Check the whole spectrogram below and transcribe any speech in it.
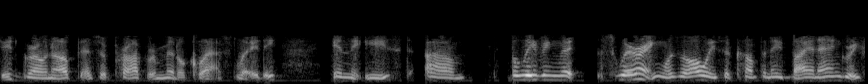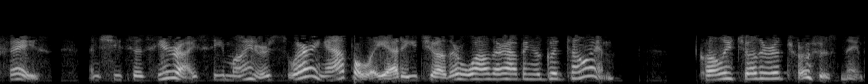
she'd grown up as a proper middle class lady in the East. Um, believing that swearing was always accompanied by an angry face. And she says, Here I see miners swearing happily at each other while they're having a good time. Call each other atrocious names.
